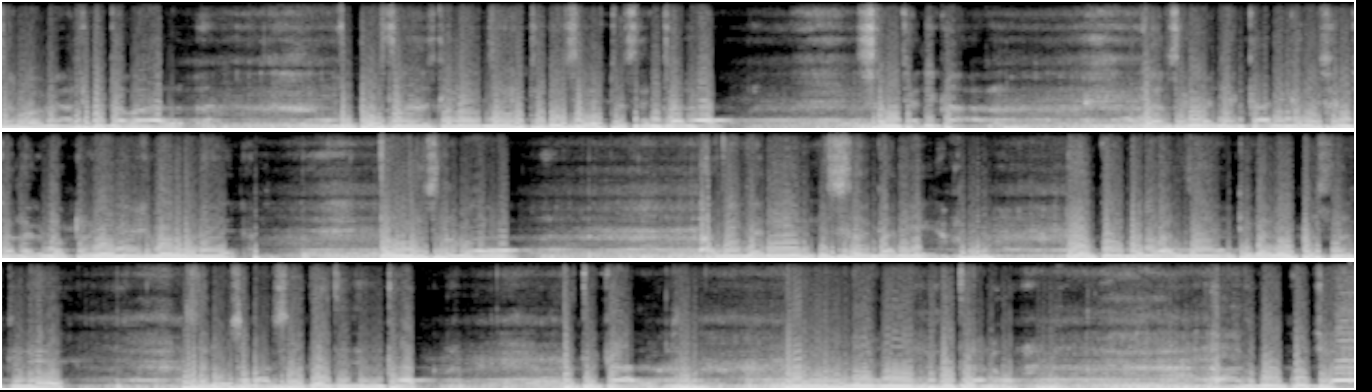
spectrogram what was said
सर्व व्यासपीठावर उपस्थित असलेले ज्येष्ठ श्रेष्ठ संचालक संचालिका या संघाचे कार्यकारी संचालक डॉक्टर योगेश गोडबोले त्यांचे सर्व अधिकारी सहकारी परिवार परिवारचे या ठिकाणी उपस्थित असलेले सर्व सभासद हितचिंतक पत्रकार आणि मित्रांनो आज गोकुळच्या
